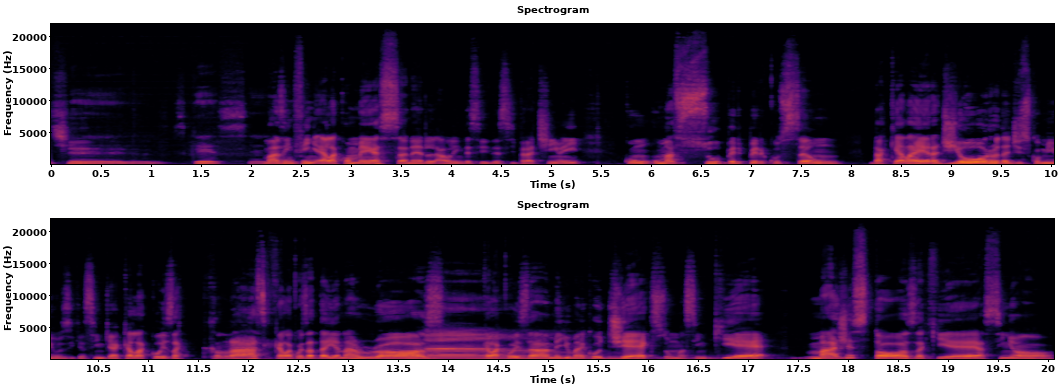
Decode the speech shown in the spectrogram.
te esquecer. Mas enfim, ela começa, né, além desse, desse pratinho aí, com uma super percussão daquela era de ouro da disco music, assim, que é aquela coisa clássica, aquela coisa Diana Ross, aquela coisa meio Michael Jackson, assim, que é majestosa, que é assim, ó,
